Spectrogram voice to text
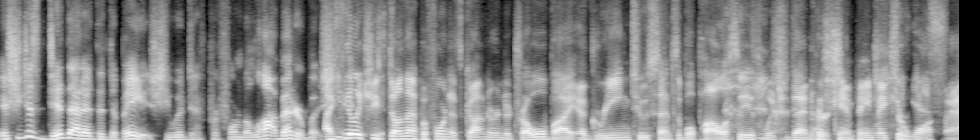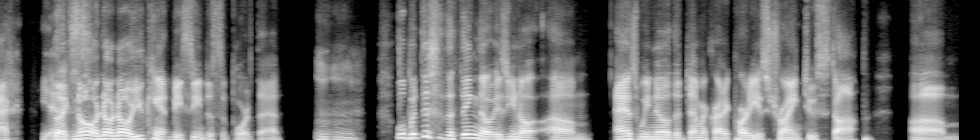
If she just did that at the debate, she would have performed a lot better. But I feel like she's done that before and it's gotten her into trouble by agreeing to sensible policies, which then her She- campaign makes her walk back. yes. Like, no, no, no, you can't be seen to support that. Mm-mm. Well, but this is the thing, though, is you know, um, as we know, the Democratic Party is trying to stop um,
